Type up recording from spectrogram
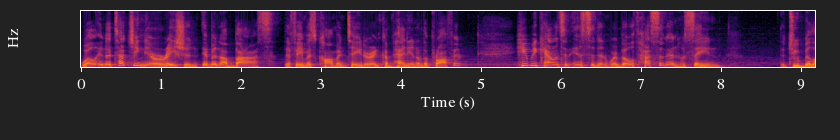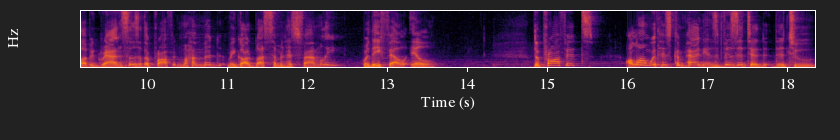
Well, in a touching narration, Ibn Abbas, the famous commentator and companion of the Prophet, he recounts an incident where both Hassan and Hussein, the two beloved grandsons of the Prophet Muhammad, may God bless him and his family, where they fell ill. The Prophet, along with his companions, visited the two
